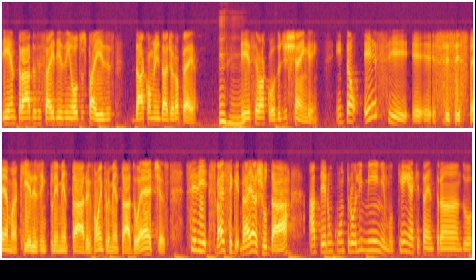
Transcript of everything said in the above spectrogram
e entradas e saídas em outros países da comunidade europeia. Uhum. Esse é o acordo de Schengen. Então, esse, esse sistema que eles implementaram e vão implementar do ETIAS seria, vai, vai ajudar a ter um controle mínimo. Quem é que está entrando,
